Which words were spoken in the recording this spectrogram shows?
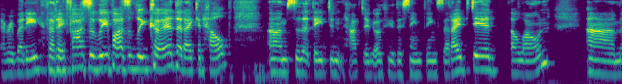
everybody that I possibly possibly could that I could help, um, so that they didn't have to go through the same things that I did alone. Um,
